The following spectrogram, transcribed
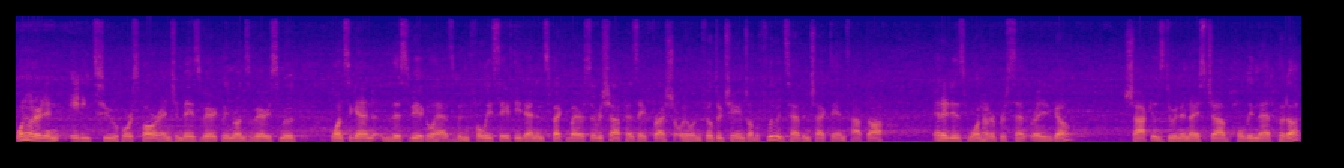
182 horsepower. Engine bay is very clean, runs very smooth. Once again, this vehicle has been fully safety and inspected by our service shop, has a fresh oil and filter change. All the fluids have been checked and topped off, and it is 100% ready to go. Shock is doing a nice job holding that hood up.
